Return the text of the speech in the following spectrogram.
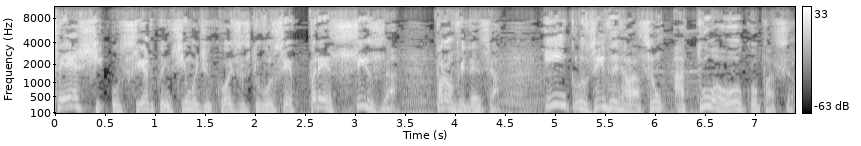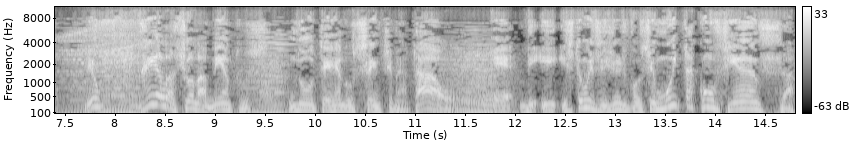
Feche o cerco em cima de coisas que você precisa providenciar, inclusive em relação à tua ocupação, viu? Relacionamentos no terreno sentimental é, de, estão exigindo de você muita confiança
